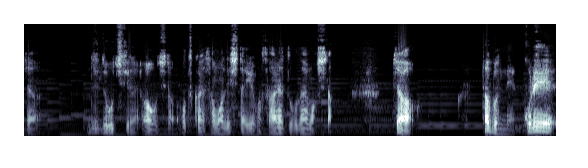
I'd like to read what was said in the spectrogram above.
じゃあ、全然落ちてない。あ、落ちた。お疲れ様でした、ゆうまさん。ありがとうございました。じゃあ、多分ね、これ、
